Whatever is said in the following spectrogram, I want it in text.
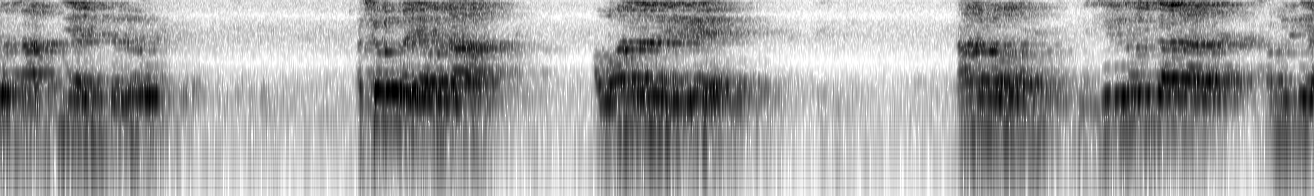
ನನ್ನ ಆತ್ಮೀಯ ಮಿತ್ರರು, ಅಶೋಕ್ ರೈ ಅವರ ಆಹ್ವಾನದ ಮೇರೆಗೆ ನಾನು ಜೀರ್ಣೋದ್ಧಾರ ಸಮಿತಿಯ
